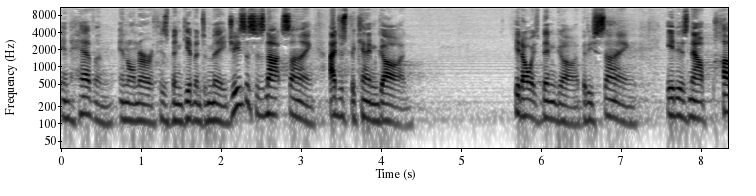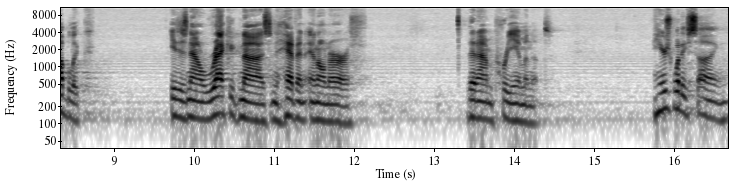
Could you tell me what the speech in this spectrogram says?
in heaven and on earth has been given to me. Jesus is not saying, I just became God. He'd always been God, but he's saying it is now public, it is now recognized in heaven and on earth that I'm preeminent. Here's what he's saying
